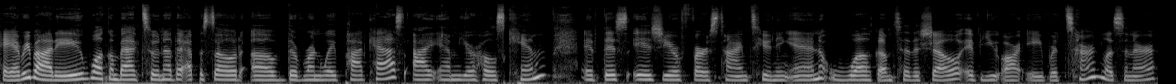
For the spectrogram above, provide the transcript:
Hey, everybody, welcome back to another episode of the Run Wave Podcast. I am your host, Kim. If this is your first time tuning in, welcome to the show. If you are a return listener,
